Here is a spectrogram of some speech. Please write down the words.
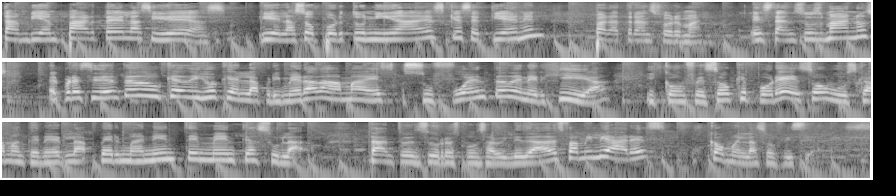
también parte de las ideas y de las oportunidades que se tienen para transformar. Está en sus manos. El presidente Duque dijo que la primera dama es su fuente de energía y confesó que por eso busca mantenerla permanentemente a su lado tanto en sus responsabilidades familiares como en las oficiales.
